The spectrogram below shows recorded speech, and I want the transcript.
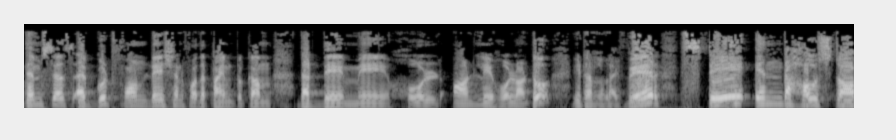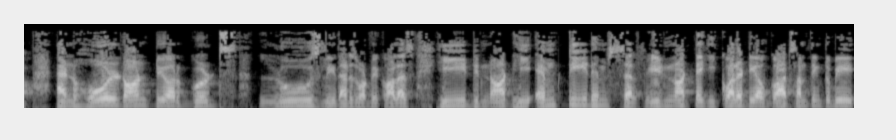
themselves a good foundation for the time to come that they may hold on, lay hold on to eternal life. Where stay in the housetop and hold on to your goods loosely. That is what we call as he did not, he emptied himself. He did not take equality of God, something to be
